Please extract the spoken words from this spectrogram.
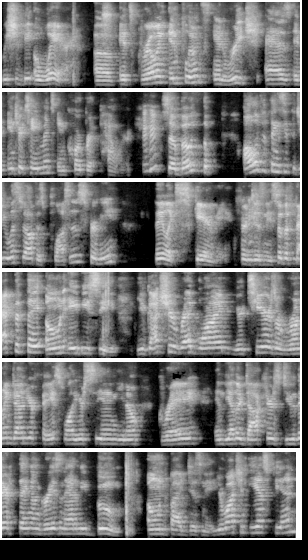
we should be aware of its growing influence and reach as an entertainment and corporate power. Mhm. So both the all of the things that you listed off as pluses for me, they like scare me for Disney. So the fact that they own ABC, you've got your red wine, your tears are running down your face while you're seeing, you know, Grey and the other doctors do their thing on Grey's Anatomy. Boom, owned by Disney. You're watching ESPN,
